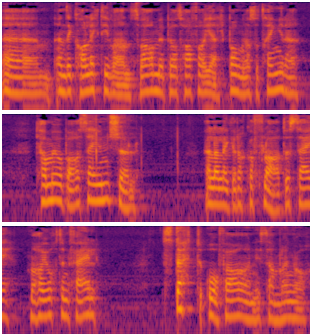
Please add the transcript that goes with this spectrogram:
eh, enn det kollektive ansvaret vi bør ta for å hjelpe unger som trenger det? Kan vi jo bare si unnskyld? Eller legge dere flate og si vi har gjort en feil. Støtt ordføreren i Samnanger,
